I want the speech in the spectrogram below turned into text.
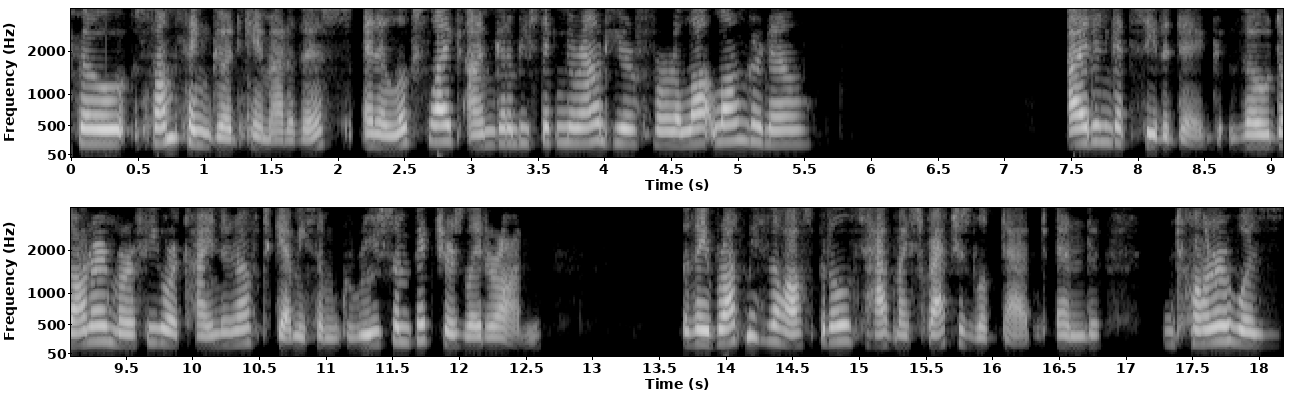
So something good came out of this, and it looks like I'm gonna be sticking around here for a lot longer now. I didn't get to see the dig, though Donner and Murphy were kind enough to get me some gruesome pictures later on. They brought me to the hospital to have my scratches looked at, and Donner was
